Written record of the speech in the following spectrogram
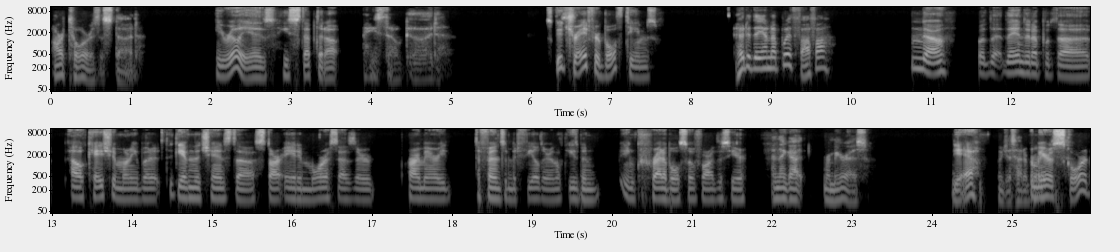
Artur is a stud. He really is. He stepped it up. He's so good. It's a good trade for both teams. Who did they end up with? Fafa? No, but they ended up with uh, allocation money, but it gave them the chance to start Aidan Morris as their primary defensive midfielder. And look, he's been incredible so far this year. And they got Ramirez. Yeah, We just had a break. Ramirez scored.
